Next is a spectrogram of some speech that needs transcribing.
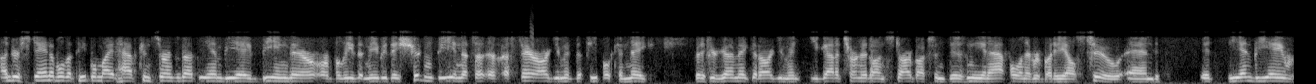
understandable that people might have concerns about the NBA being there or believe that maybe they shouldn't be, and that's a, a fair argument that people can make. But if you're going to make that argument, you got to turn it on Starbucks and Disney and Apple and everybody else too. And it, the NBA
